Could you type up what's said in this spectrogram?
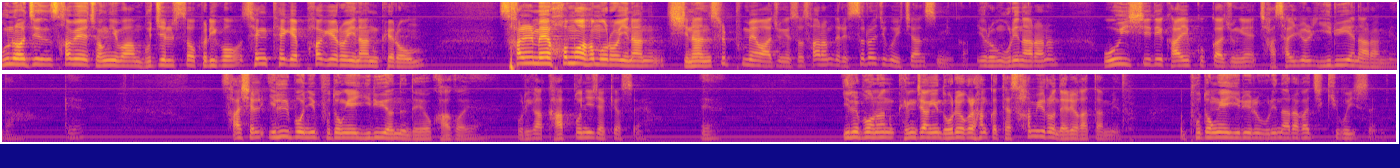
무너진 사회 정의와 무질서 그리고 생태계 파괴로 인한 괴로움, 삶의 허무함으로 인한 진한 슬픔의 와중에서 사람들이 쓰러지고 있지 않습니까? 여러분 우리나라는 OECD 가입 국가 중에 자살률 1위의 나라입니다. 예. 사실 일본이 부동의 1위였는데요, 과거에 우리가 가뿐히 제꼈어요. 예. 일본은 굉장히 노력을 한 끝에 3위로 내려갔답니다. 부동의 1위를 우리나라가 지키고 있어요.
